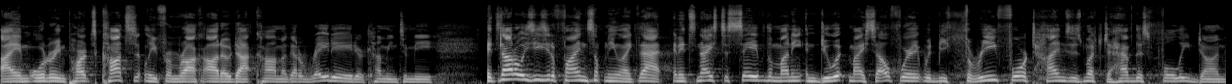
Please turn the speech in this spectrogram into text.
I am ordering parts constantly from RockAuto.com. I got a radiator coming to me it's not always easy to find something like that. And it's nice to save the money and do it myself, where it would be three, four times as much to have this fully done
